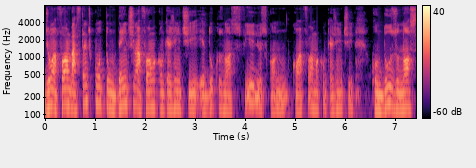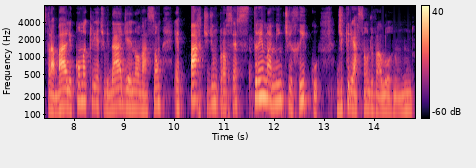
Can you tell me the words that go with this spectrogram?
de uma forma bastante contundente na forma com que a gente educa os nossos filhos, com, com a forma com que a gente conduz o nosso trabalho e como a criatividade e a inovação é parte de um processo extremamente rico de criação de valor no mundo.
